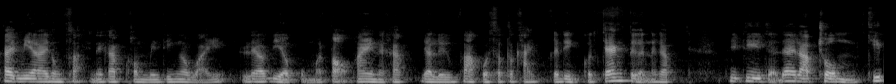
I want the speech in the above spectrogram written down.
ใครมีอะไรสงสัยนะครับคอมเมนต์ทิ้งเอาไว้ แล้วเดี๋ยวผมมาตอบให้นะครับ อย่าลืมฝากกด subscribe กระดิ่งกดแจ้งเตือนนะครับ พี่ๆจะได้รับชมคลิป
